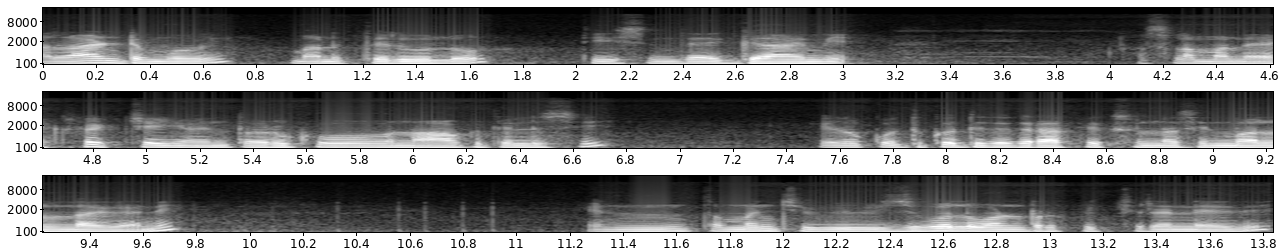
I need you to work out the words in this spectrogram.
అలాంటి మూవీ మన తెలుగులో తీసిందే గామి. అసలు మనం ఎక్స్పెక్ట్ చేయం ఇంతవరకు నాకు తెలిసి ఏదో కొద్ది కొద్దిగా గ్రాఫిక్స్ ఉన్న సినిమాలు ఉన్నాయి కానీ ఎంత మంచి విజువల్ వండర్ పిక్చర్ అనేది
